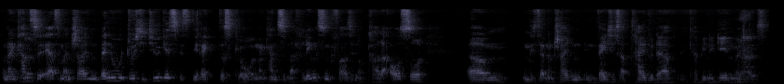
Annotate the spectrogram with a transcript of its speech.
und dann kannst du erstmal entscheiden, wenn du durch die Tür gehst, ist direkt das Klo. Und dann kannst du nach links und quasi noch geradeaus so ähm, und dich dann entscheiden, in welches Abteil du der Kabine gehen möchtest.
